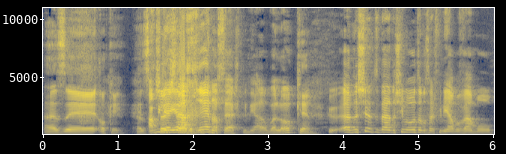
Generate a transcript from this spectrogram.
אז אה, אוקיי. אז היה אחרי הנושא השמיני ארבע לא? כן. אנשים אתה יודע אנשים ראו את הנושא השמיני ארבע ואמרו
